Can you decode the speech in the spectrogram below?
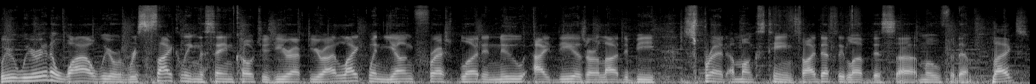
we, we were in a while, we were recycling the same coaches year after year. I like when young, fresh blood and new ideas are allowed to be spread amongst teams. So I definitely love this uh, move for them. Legs?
